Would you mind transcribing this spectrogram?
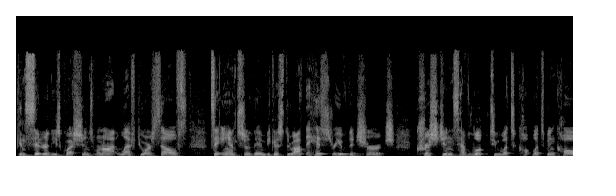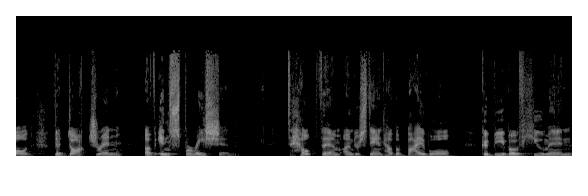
consider these questions, we're not left to ourselves to answer them because throughout the history of the church, Christians have looked to what's, called, what's been called the doctrine of inspiration to help them understand how the Bible could be both human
